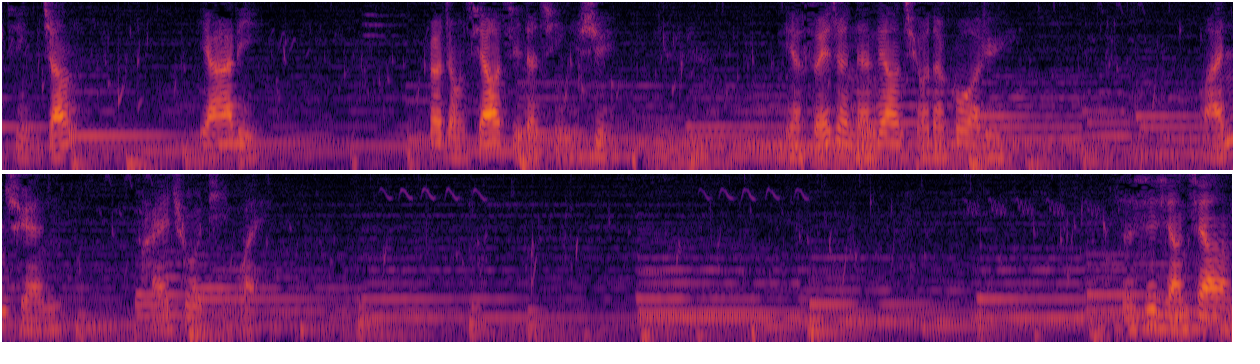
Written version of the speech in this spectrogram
紧张、压力、各种消极的情绪，也随着能量球的过滤，完全排出体外。仔细想象，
